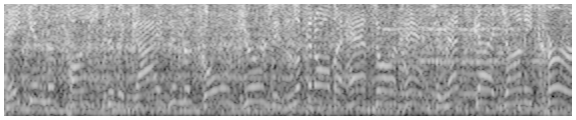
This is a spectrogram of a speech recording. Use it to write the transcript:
taking the punch to the guys in the gold jerseys. Look at all the hats on hats. And that's guy Johnny Kerr.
